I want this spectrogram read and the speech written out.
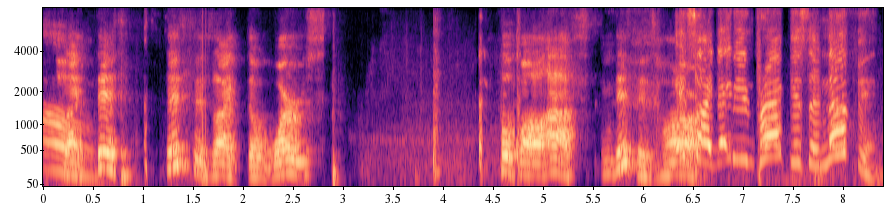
oh. like this. This is like the worst football I've. This is hard. It's like they didn't practice or nothing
